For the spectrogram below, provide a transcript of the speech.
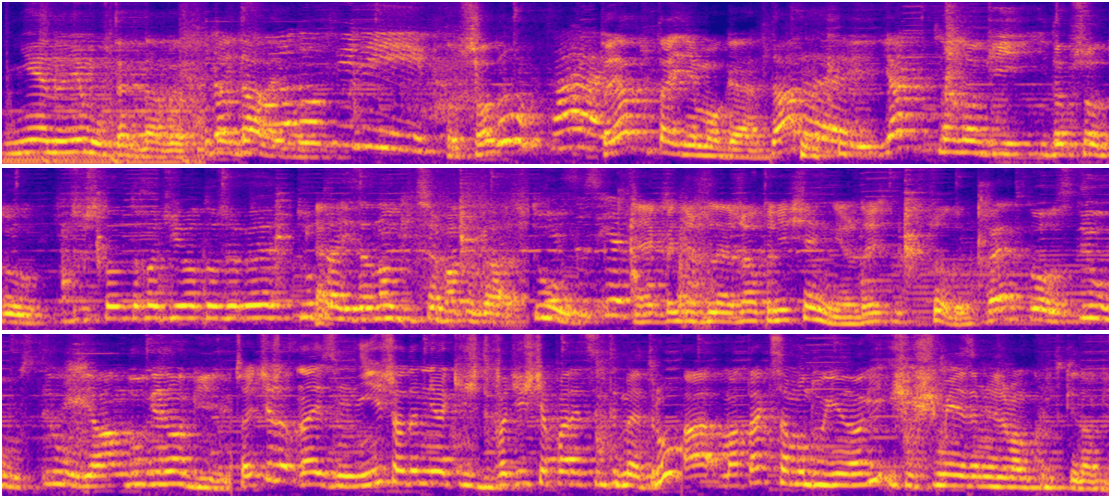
Nie, no nie mów tak nawet. Tutaj Do dalej. przodu, Do przodu? Tak. To ja tutaj nie mogę. Dalej! Jak na nogi i do przodu? Przecież to, to chodzi o to, żeby tutaj za nogi trzeba to dać. Tu. Jezus, ja... A jak będziesz leżał, to nie sięgniesz, daj z przodu. Prędko, z tyłu, z tyłu, ja mam długie nogi. Słuchajcie, że ona jest mniejsza ode mnie jakieś 20 parę centymetrów, a ma tak samo długie nogi i się śmieje ze mnie, że mam krótkie nogi.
